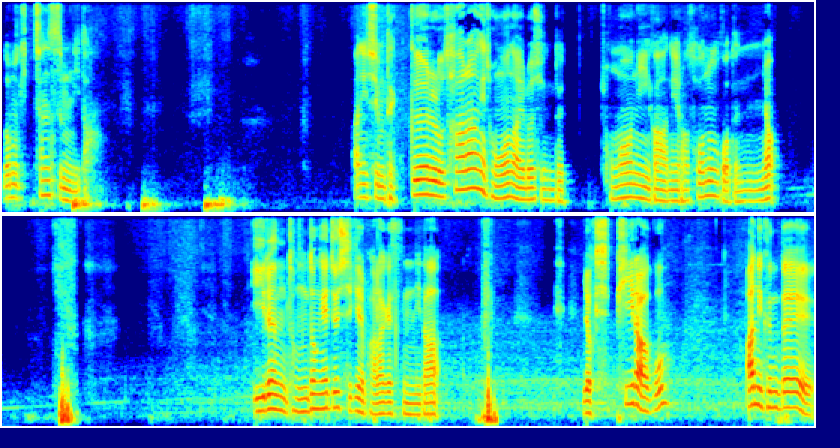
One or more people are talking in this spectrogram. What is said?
너무 귀찮습니다. 아니 지금 댓글로 사랑의 정원아 이러시는데 정원이가 아니라 선우거든요. 이름 정정해 주시길 바라겠습니다. 역시 P라고? 아니 근데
